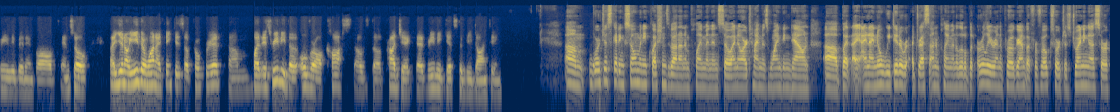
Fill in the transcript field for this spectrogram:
really been involved. And so uh, you know, either one I think is appropriate, um, but it's really the overall cost of the project that really gets to be daunting. Um, we're just getting so many questions about unemployment, and so I know our time is winding down. Uh, but I, and I know we did address unemployment a little bit earlier in the program. But for folks who are just joining us or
